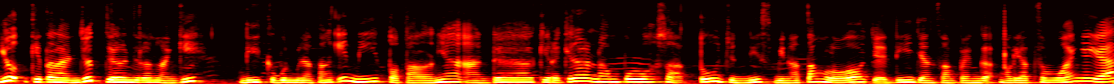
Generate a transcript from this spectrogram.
Yuk kita lanjut jalan-jalan lagi. Di kebun binatang ini totalnya ada kira-kira 61 jenis binatang loh. Jadi jangan sampai nggak ngelihat semuanya ya.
